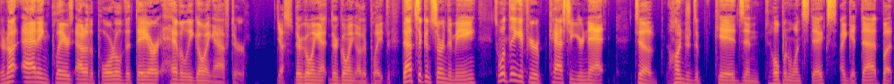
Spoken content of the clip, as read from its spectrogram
They're not adding players out of the portal that they are heavily going after. Yes. They're going at they're going other places. That's a concern to me. It's one thing if you're casting your net to hundreds of kids and hoping one sticks. I get that, but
